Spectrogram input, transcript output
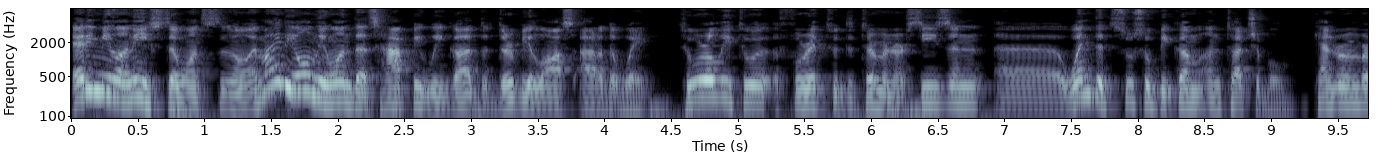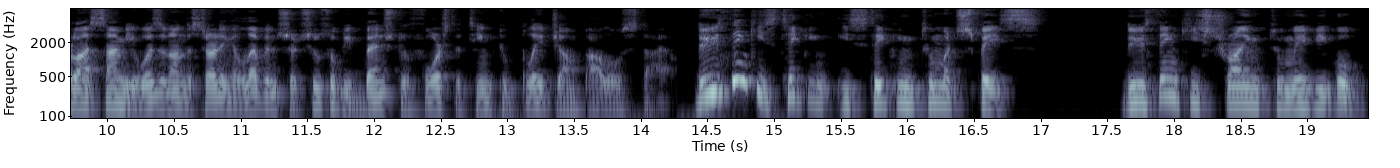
Eddie Milanista wants to know: Am I the only one that's happy we got the Derby loss out of the way? Too early to for it to determine our season. Uh, when did Suso become untouchable? Can't remember last time he wasn't on the starting eleven. Should Suso be benched to force the team to play Giampaolo's style? Do you think he's taking he's taking too much space? Do you think he's trying to maybe go?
